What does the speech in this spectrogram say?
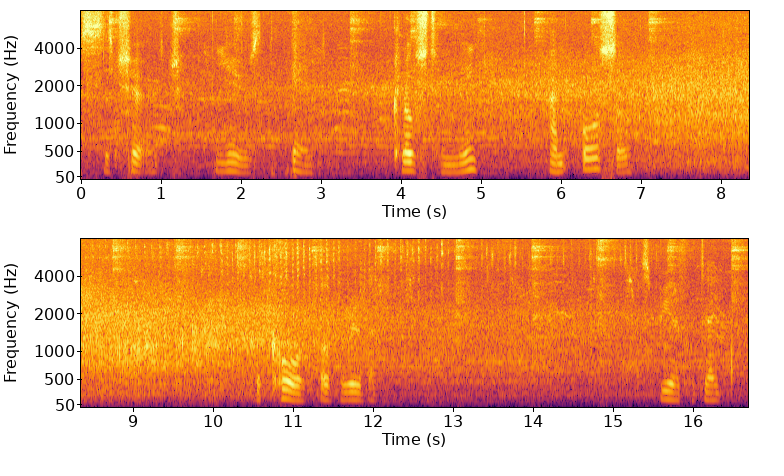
This is a church used in close to me and also the Cry of the River. It's a beautiful day.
